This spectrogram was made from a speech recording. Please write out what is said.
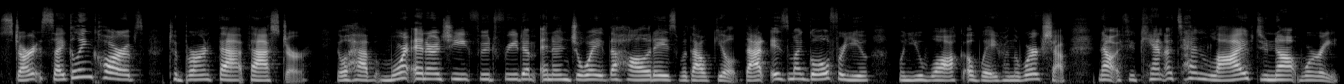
start cycling carbs to burn fat faster. You'll have more energy, food freedom, and enjoy the holidays without guilt. That is my goal for you when you walk away from the workshop. Now, if you can't attend live, do not worry.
